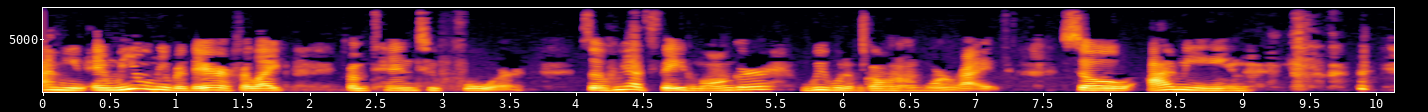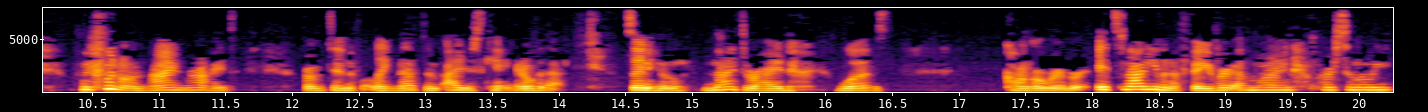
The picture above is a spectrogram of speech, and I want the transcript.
I mean, and we only were there for like from 10 to 4. So if we had stayed longer, we would have gone on more rides. So I mean, we went on nine rides from 10 to 4. Like, that's, I just can't get over that. So, anywho, ninth ride was Congo River. It's not even a favorite of mine personally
